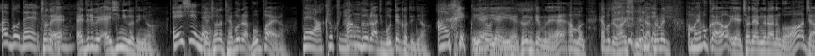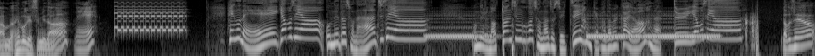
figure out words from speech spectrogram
아니 뭐 네. 저는 애, 애드리브 애신이거든요. 애신 네. 네, 저는 대본을 못 봐요. 네, 아 그렇군요. 한글을 아직 못 됐거든요. 아 예, 그랬군요. 예, 네. 예. 그렇기 때문에 한번 해보도록 하겠습니다. 그러면 한번 해볼까요? 예, 전화 연결하는 거. 자, 한번 해보겠습니다. 네. 행운의 여보세요. 오늘도 전화 주세요. 오늘은 어떤 친구가 전화 줬을지 함께 받아볼까요? 하나, 둘, 여보세요. 여보세요?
